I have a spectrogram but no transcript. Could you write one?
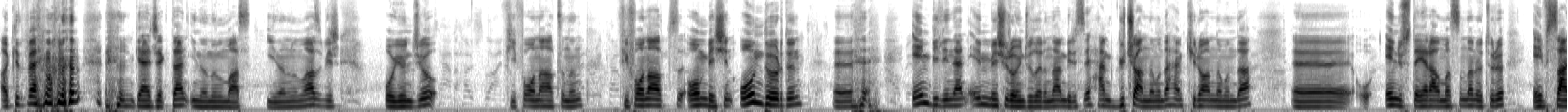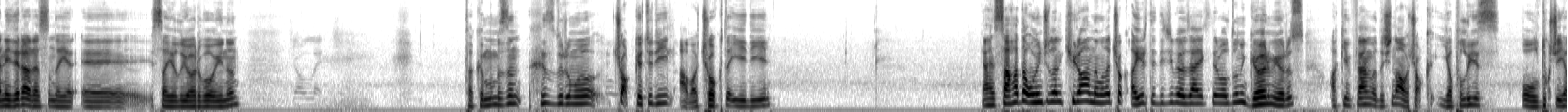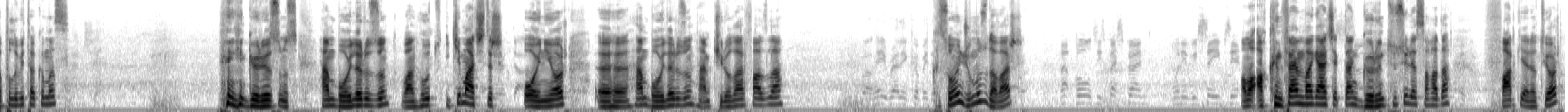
Akit Ferman'ın gerçekten inanılmaz, inanılmaz bir oyuncu. FIFA 16'nın, FIFA 16, 15'in, 14'ün e, en bilinen, en meşhur oyuncularından birisi. Hem güç anlamında hem kilo anlamında e, en üstte yer almasından ötürü efsaneleri arasında yer- e, sayılıyor bu oyunun. Takımımızın hız durumu çok kötü değil ama çok da iyi değil. Yani sahada oyuncuların kilo anlamında çok ayırt edici bir özellikleri olduğunu görmüyoruz. Akinfenva dışında ama çok yapılıyız. Oldukça yapılı bir takımız. Görüyorsunuz. Hem boylar uzun. Van Hood iki maçtır oynuyor. Ee, hem boylar uzun hem kilolar fazla. Kısa oyuncumuz da var. Ama Akınfenva gerçekten görüntüsüyle sahada fark yaratıyor.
